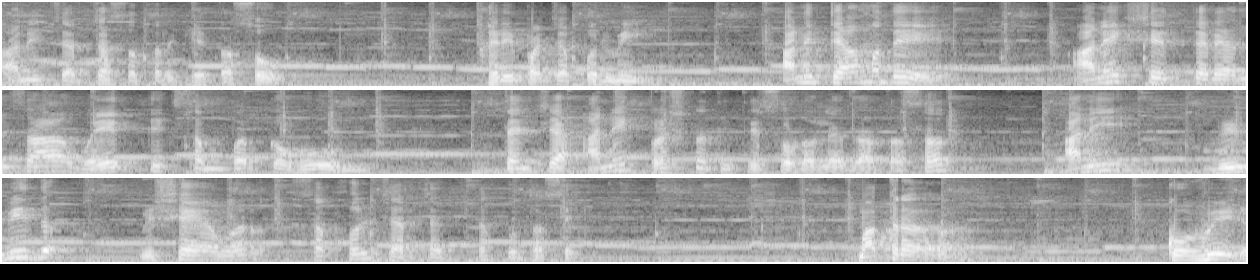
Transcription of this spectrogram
आणि चर्चासत्र घेत असो. खरीपाच्या पूर्वी आणि त्यामध्ये अनेक शेतकऱ्यांचा वैयक्तिक संपर्क होऊन त्यांच्या अनेक प्रश्न तिथे सोडवले जात असत आणि विविध विषयावर सखोल चर्चा तिथं होत असे. मात्र कोविड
